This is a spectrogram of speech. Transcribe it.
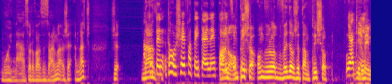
Môj názor vás zaujíma? Že, a nač, že Ako ten, toho šéfa tej tajnej policie. Áno, on, tej... prišiel, on vedel, že tam prišiel nejaký, neviem,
